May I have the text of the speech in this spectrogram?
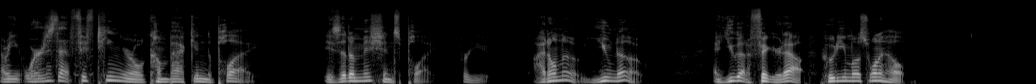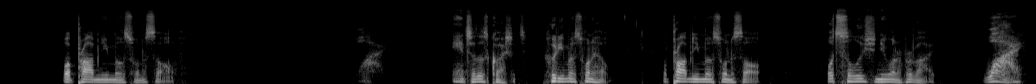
I mean, where does that 15 year old come back into play? Is it a missions play for you? I don't know. You know. And you got to figure it out. Who do you most want to help? What problem do you most want to solve? Why? Answer those questions. Who do you most want to help? What problem do you most want to solve? What solution do you want to provide? Why?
